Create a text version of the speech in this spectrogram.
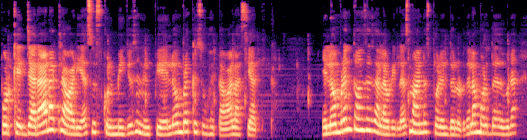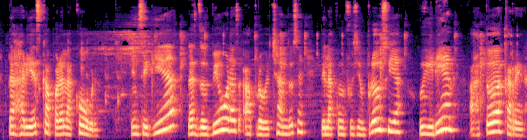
porque Yarara clavaría sus colmillos en el pie del hombre que sujetaba a la asiática. El hombre entonces, al abrir las manos por el dolor de la mordedura, dejaría escapar a la cobra. Enseguida, las dos víboras, aprovechándose de la confusión producida, huirían a toda carrera.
